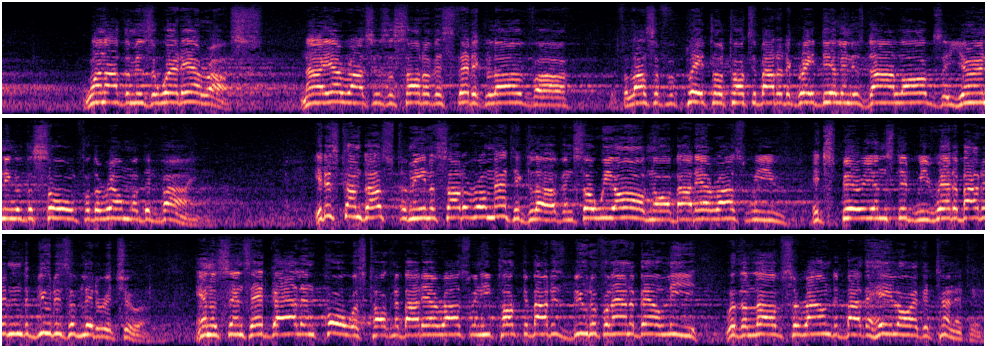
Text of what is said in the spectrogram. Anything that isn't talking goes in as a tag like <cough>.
One of them is the word eros. Now, eros is a sort of aesthetic love, uh, the philosopher Plato talks about it a great deal in his dialogues, the yearning of the soul for the realm of the divine. It has come to us to mean a sort of romantic love, and so we all know about Eros. We've experienced it. We read about it in the beauties of literature. In a sense, Edgar Allan Poe was talking about Eros when he talked about his beautiful Annabel Lee with a love surrounded by the halo of eternity.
